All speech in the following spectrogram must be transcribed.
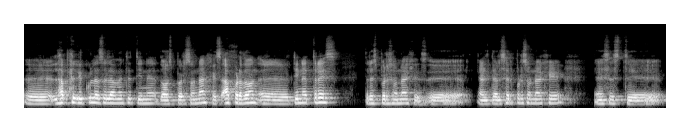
Eh, la película solamente tiene dos personajes. Ah, perdón, eh, tiene tres, tres personajes. Eh, el tercer personaje es este.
